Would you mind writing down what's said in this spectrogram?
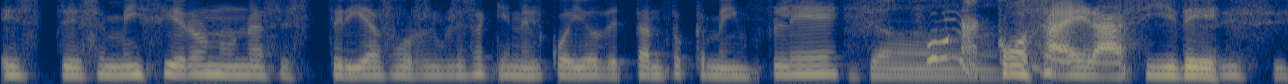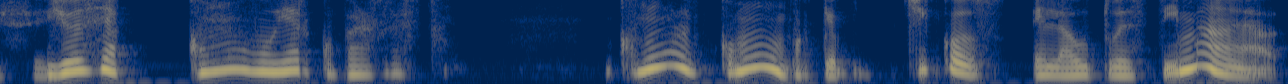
este, se me hicieron unas estrías horribles aquí en el cuello de tanto que me inflé. Ya. Fue una cosa, era así de... Sí, sí, sí. Yo decía, ¿cómo voy a recuperar de esto? ¿Cómo? ¿Cómo? Porque, chicos, el autoestima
